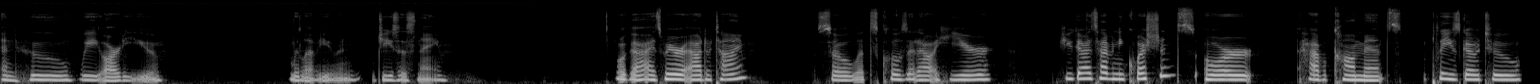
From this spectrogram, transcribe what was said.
and who we are to you. We love you in Jesus' name. Well, guys, we are out of time. So let's close it out here. If you guys have any questions or have comments, please go to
